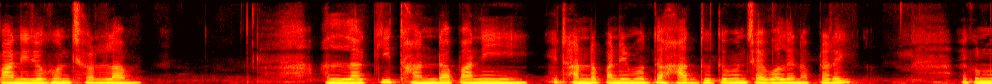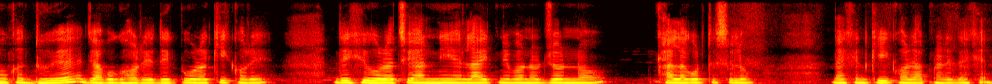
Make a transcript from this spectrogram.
পানি যখন ছাড়লাম, আল্লাহ কি ঠান্ডা পানি। এই ঠান্ডা পানির মধ্যে হাত ধুতে মন চায় বলেন আপনারাই। এখন মুখ হাত ধুয়ে যাব ঘরে, দেখব ওরা কি করে। দেখি ওরা চেয়ার নিয়ে লাইট নেবানোর জন্য খেলা করতেছিল। দেখেন কি করে আপনারা দেখেন।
